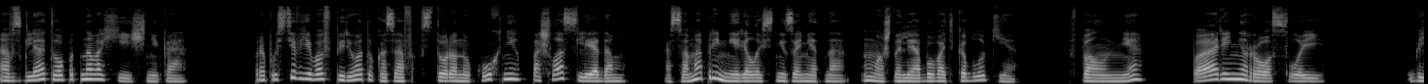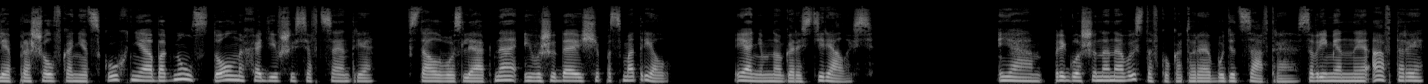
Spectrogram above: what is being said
а взгляд опытного хищника. Пропустив его вперед, указав в сторону кухни, пошла следом, а сама примерилась незаметно, можно ли обувать каблуки. Вполне. Парень рослый. Глеб прошел в конец кухни, обогнул стол, находившийся в центре, встал возле окна и выжидающе посмотрел. Я немного растерялась. Я приглашена на выставку, которая будет завтра. Современные авторы.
